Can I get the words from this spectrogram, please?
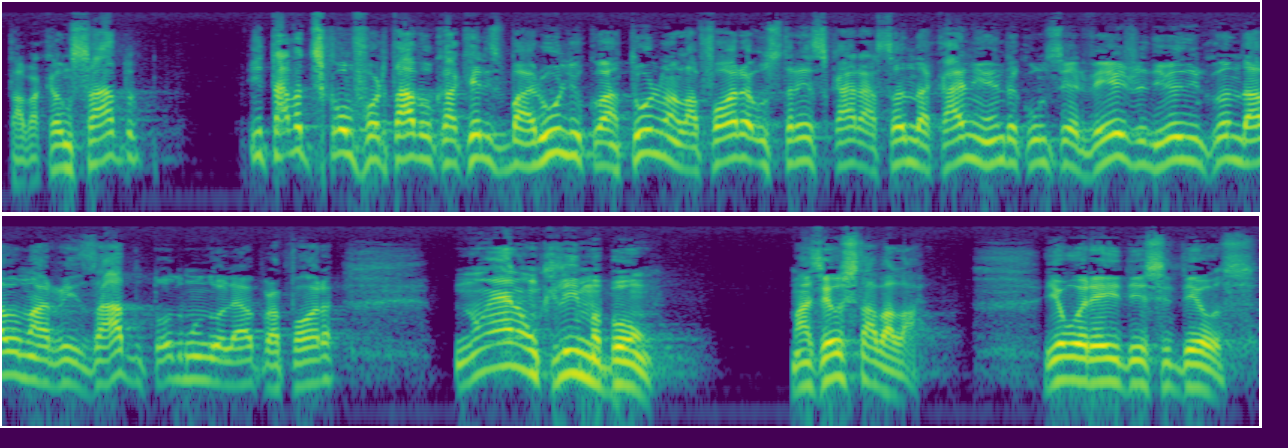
estava cansado e estava desconfortável com aqueles barulhos com a turma lá fora, os três caras assando a carne ainda com cerveja, de vez em quando dava uma risada, todo mundo olhava para fora. Não era um clima bom, mas eu estava lá. E eu orei e disse: Deus,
